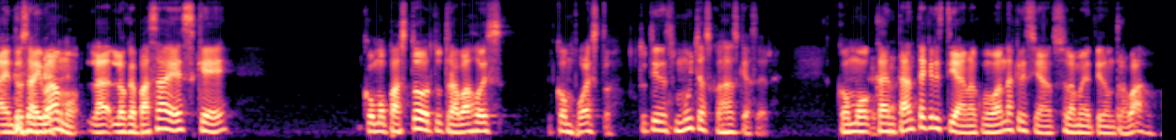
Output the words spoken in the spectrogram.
ah, entonces ahí vamos. lo que pasa es que como pastor, tu trabajo es compuesto. Tú tienes muchas cosas que hacer. Como cantante cristiano, como banda cristiana, tú solamente tienes un trabajo.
